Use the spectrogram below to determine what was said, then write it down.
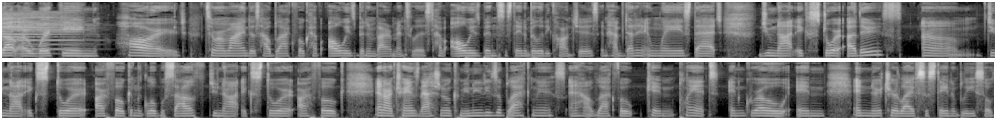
Y'all are working hard to remind us how black folk have always been environmentalists, have always been sustainability conscious, and have done it in ways that do not extort others um, do not extort our folk in the global south, do not extort our folk in our transnational communities of blackness and how black folk can plant and grow and and nurture life sustainably. So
